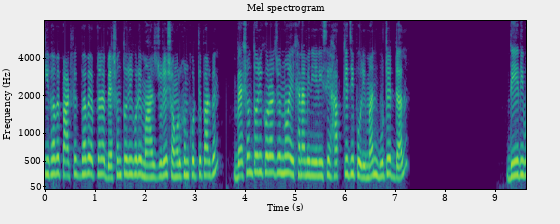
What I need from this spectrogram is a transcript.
কীভাবে পারফেক্টভাবে আপনারা বেসন তৈরি করে মাস জুড়ে সংরক্ষণ করতে পারবেন। বেসন তৈরি করার জন্য এখানে আমি নিয়ে নিয়েছি হাফ কেজি পরিমাণ বুটের ডাল। দিয়ে দিব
